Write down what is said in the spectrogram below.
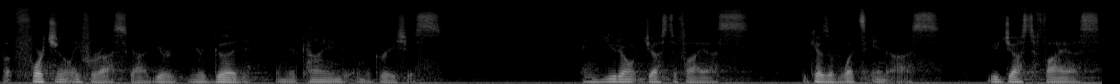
But fortunately for us, God, you're, you're good and you're kind and you're gracious. And you don't justify us because of what's in us. You justify us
